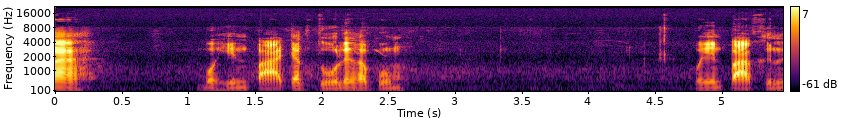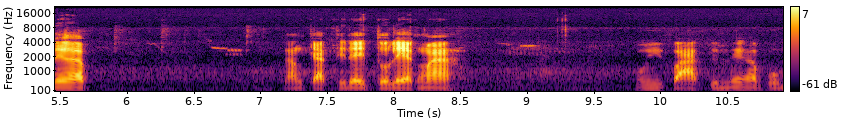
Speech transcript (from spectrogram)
มาบ่เห็นป่าจักตัวเลยครับผมบ่เห็นป่าขึ้นเลยครับ หลังจากที่ได้ตัวแรกมาบ่มีป่าขึ้นเลยครับผม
